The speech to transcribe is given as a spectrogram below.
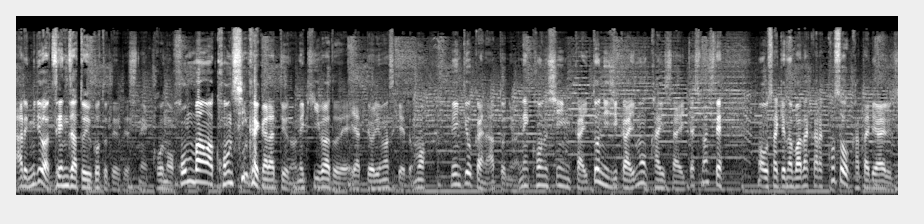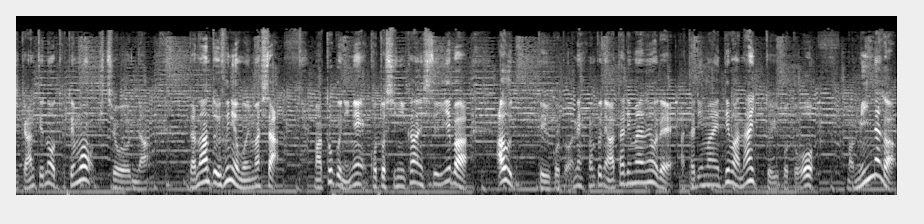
ある意味では前座ということでですねこの本番は懇親会からっていうのをねキーワードでやっておりますけれども勉強会の後にはね懇親会と二次会も開催いたしまして、まあ、お酒の場だからこそ語り合える時間っていうのをとても貴重なだなというふうに思いました、まあ、特にね今年に関して言えば会うっていうことはね本当に当たり前のようで当たり前ではないということをまあ、みんなが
